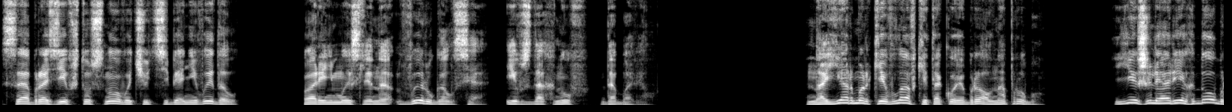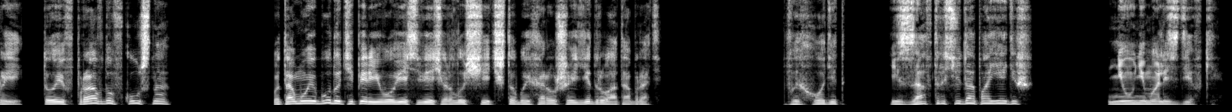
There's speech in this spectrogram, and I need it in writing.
Сообразив, что снова чуть себя не выдал, парень мысленно выругался и, вздохнув, добавил. На ярмарке в лавке такое брал на пробу. Ежели орех добрый, то и вправду вкусно. Потому и буду теперь его весь вечер лущить, чтобы хорошее ядро отобрать. Выходит, и завтра сюда поедешь? Не унимались девки.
